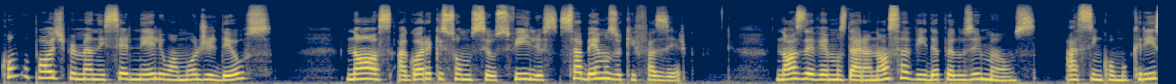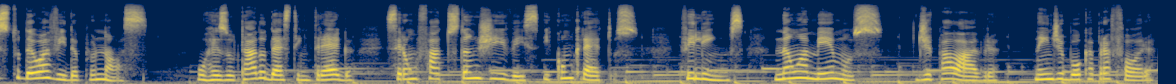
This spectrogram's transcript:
como pode permanecer nele o amor de Deus? Nós, agora que somos seus filhos, sabemos o que fazer. Nós devemos dar a nossa vida pelos irmãos, assim como Cristo deu a vida por nós. O resultado desta entrega serão fatos tangíveis e concretos. Filhinhos, não amemos de palavra, nem de boca para fora,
